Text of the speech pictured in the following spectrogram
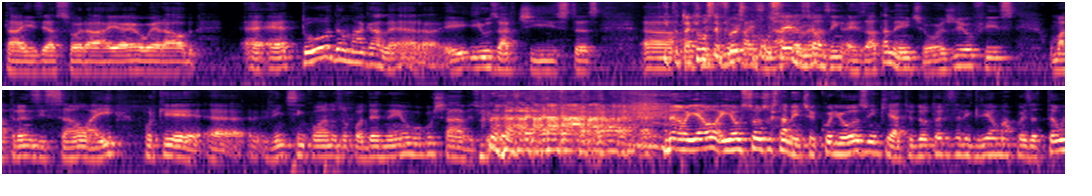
Thaís, é a Soraya, é o Heraldo. É, é toda uma galera, e, e os artistas. E tanto é a que você foi pro nada conselho, né? sozinho. Exatamente. Hoje eu fiz uma transição aí, porque eh, 25 anos no poder nem o Hugo Chaves ficou. Não, e eu, e eu sou justamente curioso e inquieto. E o Doutores Alegria é uma coisa tão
